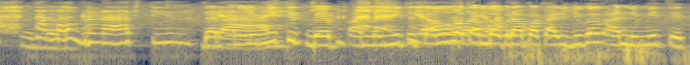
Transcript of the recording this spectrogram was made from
Karena bener. gratis dan guys. unlimited beb. Unlimited. Ya kamu mau Allah, tambah ya berapa kali juga unlimited.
